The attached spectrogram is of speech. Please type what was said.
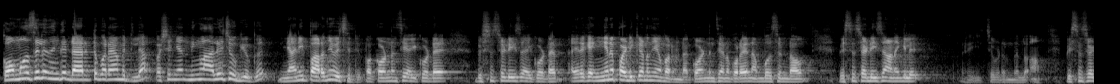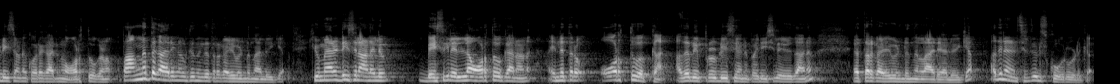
കോമേഴ്സിൽ നിങ്ങൾക്ക് ഡയറക്റ്റ് പറയാൻ പറ്റില്ല. പക്ഷേ ഞാൻ നിങ്ങൾ ആലോചിച്ച് നോക്കിയോക്ക് ഞാൻ ഈ പറഞ്ഞു വെച്ചിട്ട് ഇപ്പോൾ അക്കൗണ്ടൻസി ആയിക്കോട്ടെ ബിസിനസ് സ്റ്റഡീസ് ആയിക്കോട്ടെ അതിനൊക്കെ എങ്ങനെ പഠിക്കണം എന്ന് ഞാൻ പറഞ്ഞിട്ടുണ്ട്. അക്കൗണ്ടൻസിയാണ് കുറേ നമ്പേഴ്സ് ഉണ്ടാവും. ബിസിനസ് സ്റ്റഡീസ് ആണെങ്കിൽ റീച്ച് ഇവിടെ ഉണ്ടല്ലോ. ആ ബിസിനസ് സ്റ്റഡീസ് ആണ് കുറേ കാര്യങ്ങൾ ഓർത്ത് വെക്കണം. അപ്പോൾ അങ്ങനത്തെ കാര്യങ്ങൾക്ക് നിങ്ങൾക്ക് എത്ര കഴിവുണ്ടെന്ന് ആലോചിക്കാം. ഹ്യൂമാനിറ്റീസിലാണെങ്കിലും ബേസിക്കലി എല്ലാം ഓർത്ത് വെക്കാനാണ്. അതിനെത്ര ഓർത്ത് വെക്കാൻ അത് റീപ്രൊഡ്യൂസ് ചെയ്യാൻ പരീക്ഷയിൽ എഴുതാനും എത്ര കഴിവുണ്ടെന്നുള്ള ആരും ആലോചിക്കാം. അതിനനുസരിച്ച് ഒരു സ്കോർ കൊടുക്കുക.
